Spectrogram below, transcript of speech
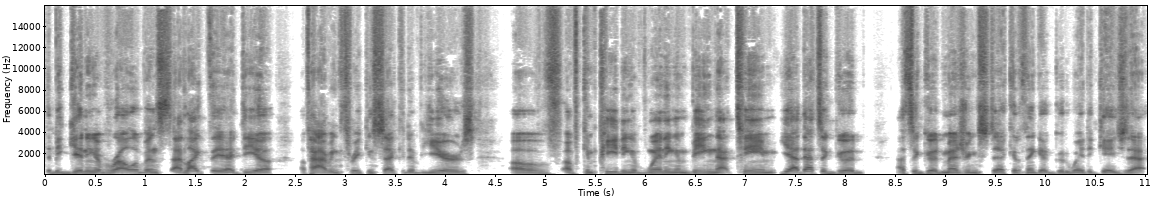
the beginning of relevance. I like the idea of having three consecutive years of of competing, of winning, and being that team. Yeah, that's a good that's a good measuring stick. I think a good way to gauge that.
